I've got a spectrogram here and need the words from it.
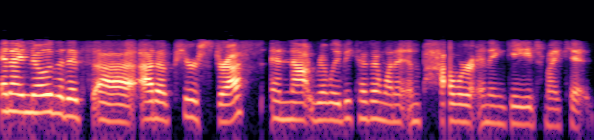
And I know that it's uh, out of pure stress and not really because I want to empower and engage my kids.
